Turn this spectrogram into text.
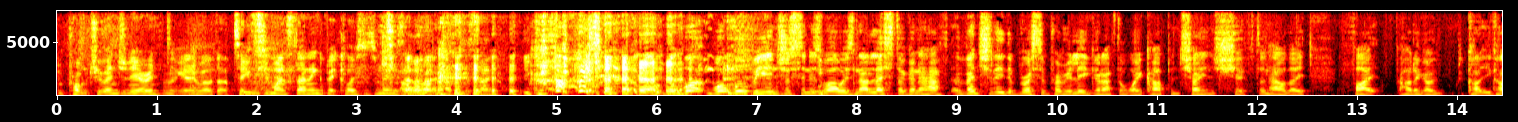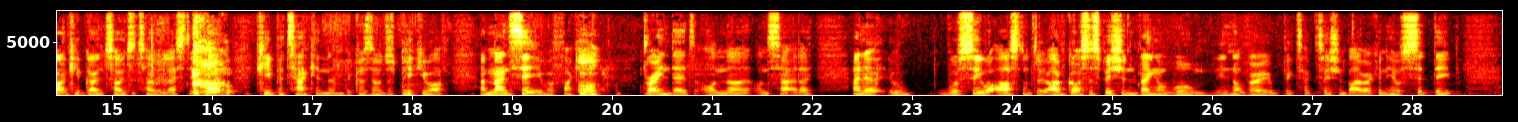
impromptu engineering. okay, well done. Team, do you mind standing a bit closer to me? Is that all right? Nothing to say. You got- But what what will be interesting as well is now Leicester are going to have eventually the rest of the Premier League are going to have to wake up and change shift and how they fight, how they go. Can't, you can't keep going toe to toe with Leicester. You can't keep attacking them because they'll just pick you off. And Man City were fucking brain dead on uh, on Saturday, and uh, we'll see what Arsenal do. I've got a suspicion Wenger will. He's not very big tactician, but I reckon he'll sit deep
